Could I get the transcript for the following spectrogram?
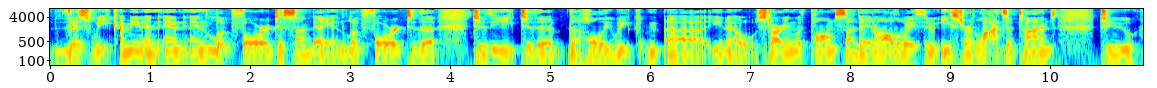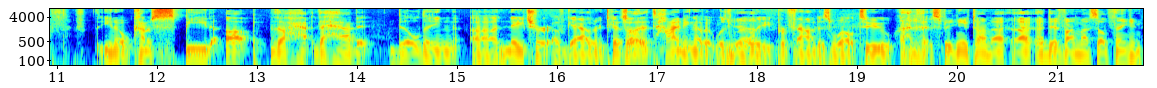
this week. I mean, and, and and look forward to Sunday and look forward to the to the to the the Holy Week. Uh, you know, starting with Palm Sunday and all the way through Easter, and lots of times to you know kind of speed up the ha- the habit building uh, nature of gathering together. So the timing of it was yeah. really profound as well too. Speaking of time, I, I, I, did find myself thinking,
